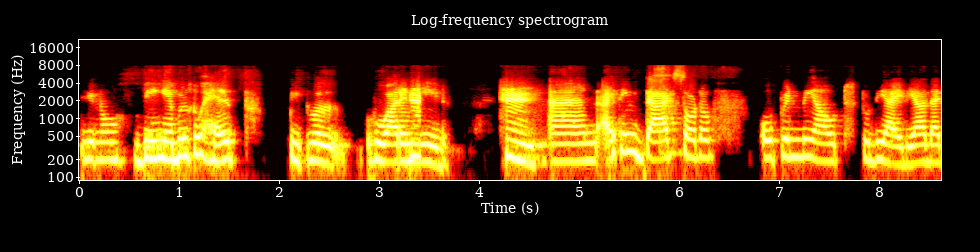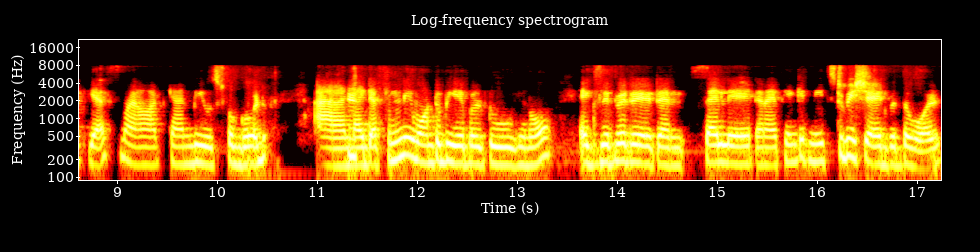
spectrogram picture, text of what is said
you know, being able to help people who are in need. Hmm. And I think that sort of opened me out to the idea that yes, my art can be used for good. And I definitely want to be able to, you know, exhibit it and sell it and i think it needs to be shared with the world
